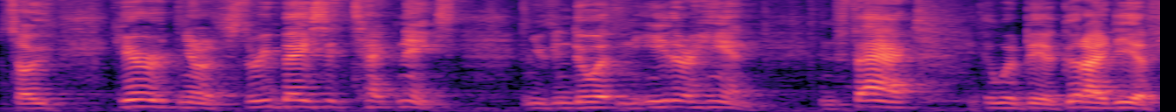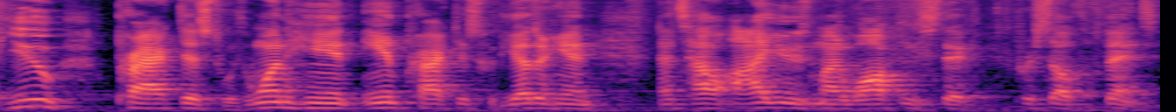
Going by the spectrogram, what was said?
So here, you know, it's three basic techniques. And you can do it in either hand. In fact, it would be a good idea if you practiced with one hand and practiced with the other hand. That's how I use my walking stick for self-defense.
